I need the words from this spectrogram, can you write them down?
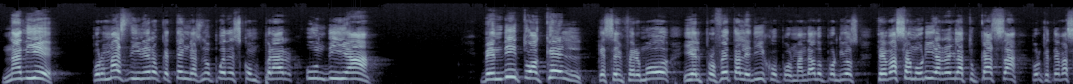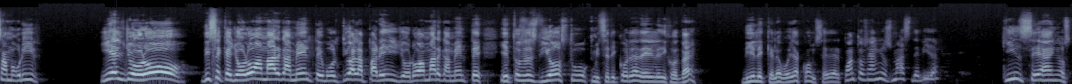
Nadie. Por más dinero que tengas, no puedes comprar un día. Bendito aquel que se enfermó y el profeta le dijo, por mandado por Dios, te vas a morir, arregla tu casa porque te vas a morir. Y él lloró, dice que lloró amargamente, volteó a la pared y lloró amargamente. Y entonces Dios tuvo misericordia de él y le dijo, ve, dile que le voy a conceder. ¿Cuántos años más de vida? 15 años.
